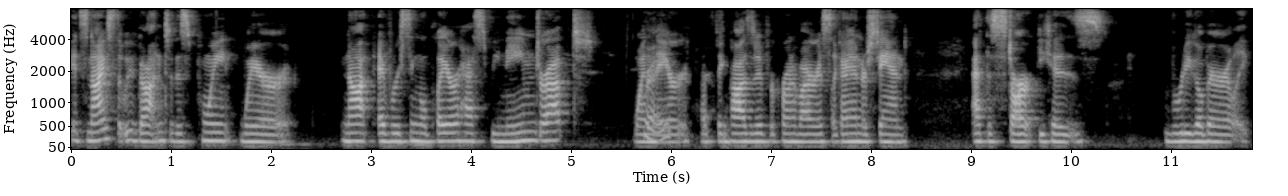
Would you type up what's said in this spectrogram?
it's nice that we've gotten to this point where not every single player has to be name dropped when Right. they are testing positive for coronavirus. Like I understand at the start because Rudy Gobert like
